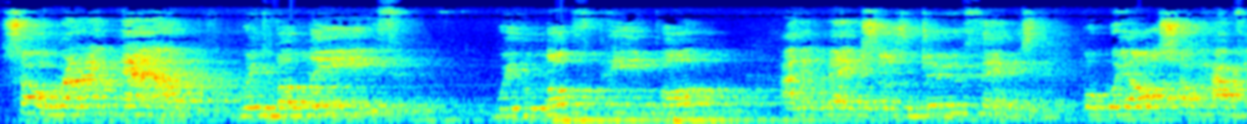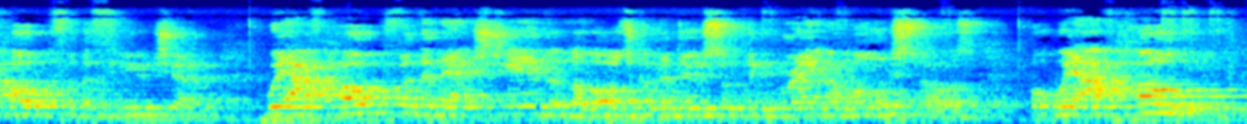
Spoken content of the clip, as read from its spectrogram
So, right now, we believe we love people and it makes us do things, but we also have hope for the future. We have hope for the next year that the Lord's going to do something great amongst us, but we have hope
